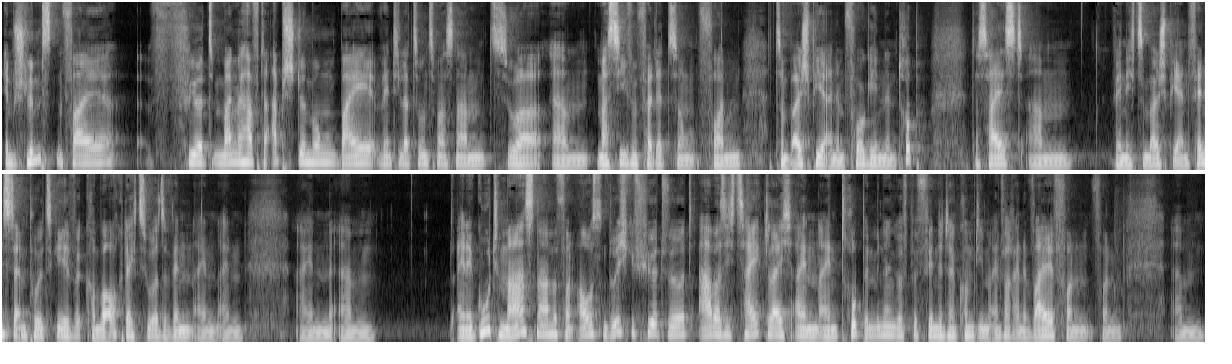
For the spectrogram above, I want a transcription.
Im schlimmsten Fall führt mangelhafte Abstimmung bei Ventilationsmaßnahmen zur ähm, massiven Verletzung von zum Beispiel einem vorgehenden Trupp. Das heißt, ähm, wenn ich zum Beispiel einen Fensterimpuls gebe, kommen wir auch gleich zu, also wenn ein, ein, ein ähm, eine gute Maßnahme von außen durchgeführt wird, aber sich zeitgleich ein, ein Trupp im Innengriff befindet, dann kommt ihm einfach eine Wall von, von ähm,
